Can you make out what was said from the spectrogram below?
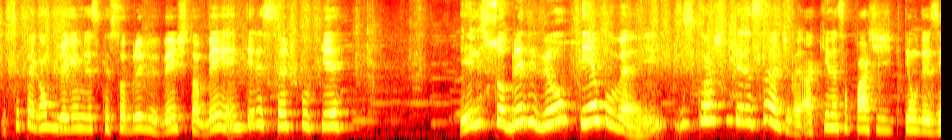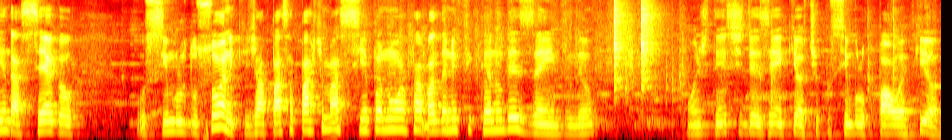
você pegar um videogame desse que é sobrevivente também é interessante porque ele sobreviveu ao tempo, velho. Isso que eu acho interessante, velho. Aqui nessa parte de que tem um desenho da SEGA, o, o símbolo do Sonic, já passa a parte macia para não acabar danificando o desenho, entendeu? Onde tem esses desenhos aqui, ó, tipo o símbolo Power aqui, ó.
